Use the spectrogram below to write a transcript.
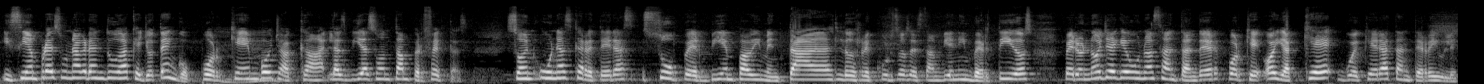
y siempre es una gran duda que yo tengo, ¿por qué en Boyacá las vías son tan perfectas? Son unas carreteras súper bien pavimentadas, los recursos están bien invertidos, pero no llegue uno a Santander porque, oiga, qué huequera tan terrible.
